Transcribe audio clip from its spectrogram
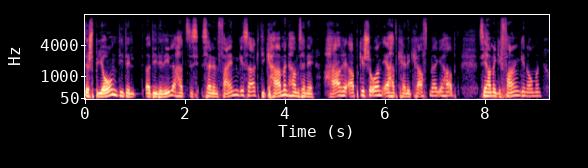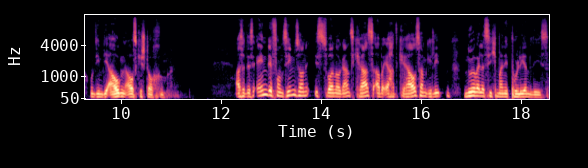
Der Spion, die, äh, die Delilah, hat es seinen Feinden gesagt. Die kamen, haben seine Haare abgeschoren. Er hat keine Kraft mehr gehabt. Sie haben ihn gefangen genommen und ihm die Augen ausgestochen. Also das Ende von Simson ist zwar noch ganz krass, aber er hat grausam gelitten, nur weil er sich manipulieren ließ.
